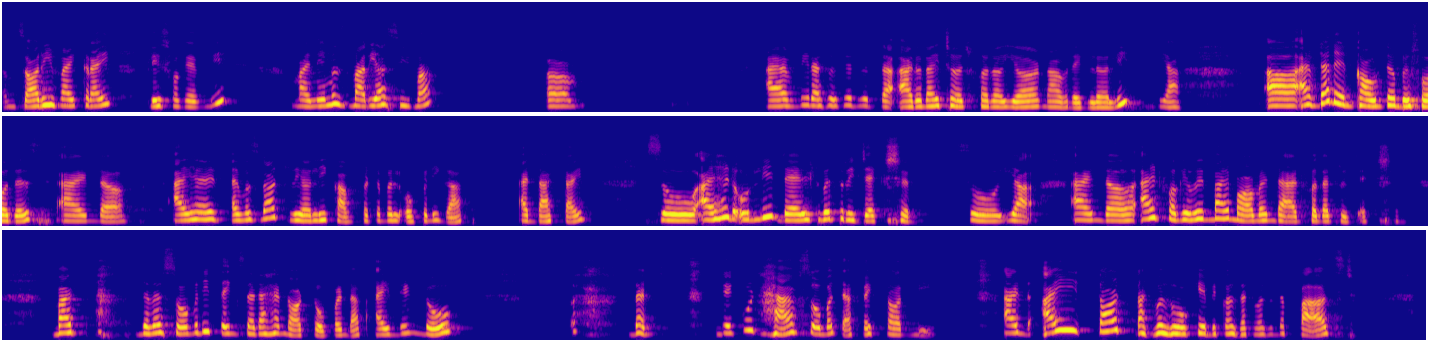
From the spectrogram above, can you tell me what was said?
I'm sorry if I cry, please forgive me. My name is Maria Sima. Um, I have been associated with the Adonai Church for a year now regularly. Yeah. Uh, I've done encounter before this, and uh, I had I was not really comfortable opening up at that time. So I had only dealt with rejection. So yeah, and uh, I had forgiven my mom and dad for that rejection. But there were so many things that I had not opened up. I didn't know that they could have so much effect on me. And I thought that was okay because that was in the past.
